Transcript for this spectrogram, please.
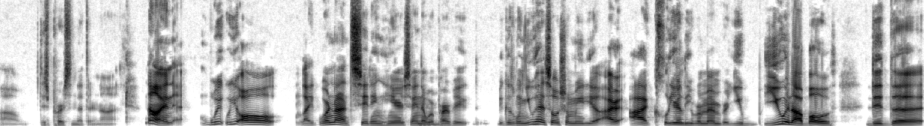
um this person that they're not. No, and we we all like we're not sitting here saying that we're Mhm. perfect because when you had social media, I I clearly remember you you and I both did the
